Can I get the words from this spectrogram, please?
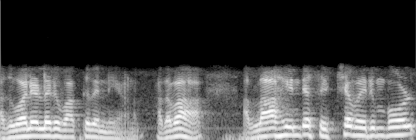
അതുപോലെയുള്ളൊരു വാക്ക് തന്നെയാണ്. അഥവാ അള്ളാഹുവിന്റെ ശിക്ഷ വരുമ്പോൾ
